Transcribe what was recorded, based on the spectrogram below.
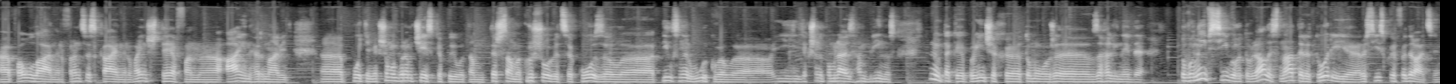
е, Паулайнер, Францискайнер, Вайнштефан, е, Айнгер навіть. Е, Потім, якщо ми беремо чеське пиво, там те ж саме Крушовіце, Козел, е, Пілснер Урквел, е, і якщо не помиляюсь, Гамбрінус, ну таке про інших е, то мова вже взагалі не йде. То вони всі виготовлялись на території Російської Федерації.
